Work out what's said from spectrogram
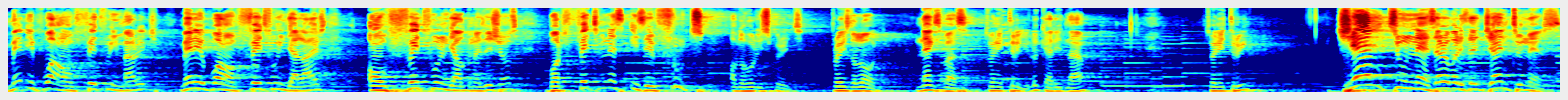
Many people are unfaithful in marriage. Many people are unfaithful in their lives, unfaithful in their organizations. But faithfulness is a fruit of the Holy Spirit. Praise the Lord. Next verse, 23. Look at it now. 23. Gentleness. Everybody say gentleness.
